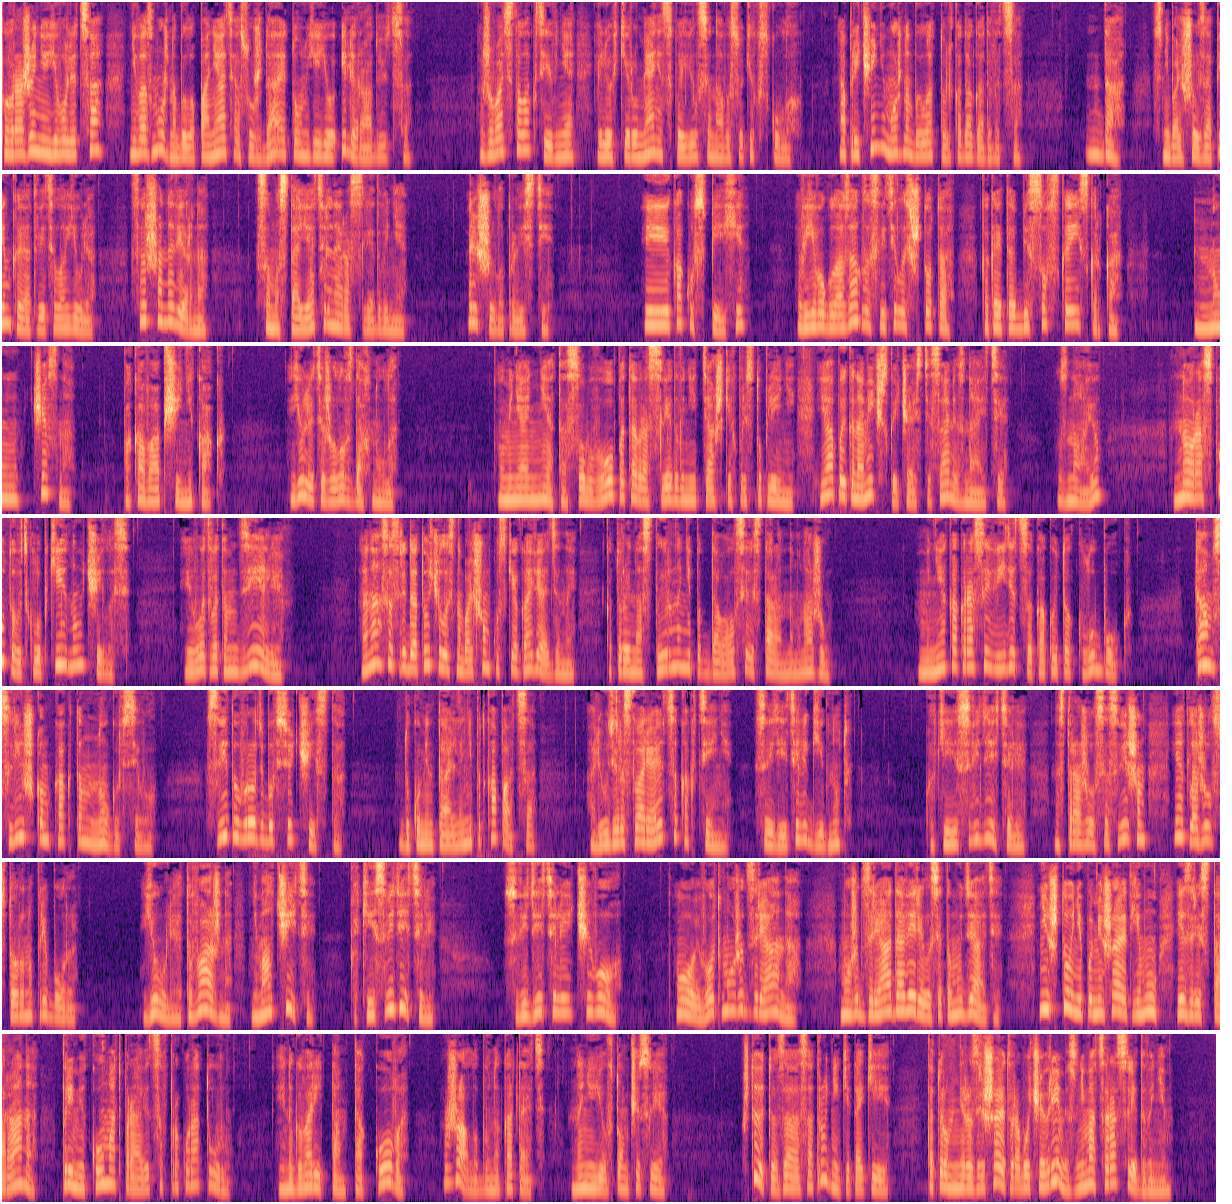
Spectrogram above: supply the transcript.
По выражению его лица невозможно было понять, осуждает он ее или радуется. Жевать стал активнее, и легкий румянец появился на высоких скулах. О причине можно было только догадываться. «Да», — с небольшой запинкой ответила Юля. «Совершенно верно. Самостоятельное расследование. Решила провести». И как успехи? В его глазах засветилось что-то, какая-то бесовская искорка. Ну, честно, пока вообще никак. Юля тяжело вздохнула. У меня нет особого опыта в расследовании тяжких преступлений. Я по экономической части, сами знаете. Знаю. Но распутывать клубки научилась. И вот в этом деле она сосредоточилась на большом куске говядины — который настырно не поддавался ресторанному ножу. Мне как раз и видится какой-то клубок. Там слишком как-то много всего. С виду вроде бы все чисто. Документально не подкопаться. А люди растворяются, как тени. Свидетели гибнут. «Какие свидетели?» — насторожился Свишин и отложил в сторону приборы. «Юля, это важно, не молчите. Какие свидетели?» Свидетелей чего? Ой, вот, может, зря она. Может, зря доверилась этому дяде. Ничто не помешает ему из ресторана прямиком отправиться в прокуратуру и наговорить там такого, жалобу накатать, на нее в том числе. Что это за сотрудники такие, которым не разрешают в рабочее время заниматься расследованием?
